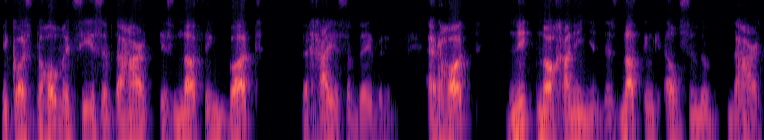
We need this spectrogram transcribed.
because the whole mitzvah of the heart is nothing but the chayas of David. Er hot nit noch an There's nothing else in the, in the heart.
